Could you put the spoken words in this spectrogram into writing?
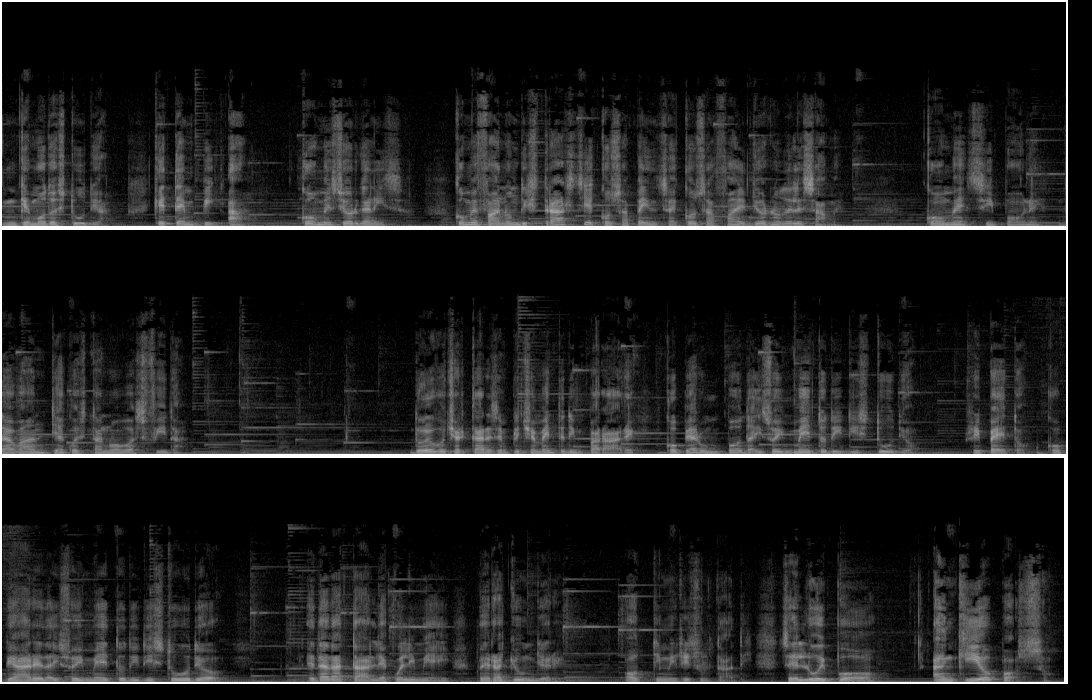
in che modo studia, che tempi ha, come si organizza, come fa a non distrarsi e cosa pensa e cosa fa il giorno dell'esame, come si pone davanti a questa nuova sfida. Dovevo cercare semplicemente di imparare, copiare un po' dai suoi metodi di studio. Ripeto, copiare dai suoi metodi di studio ed adattarli a quelli miei per raggiungere ottimi risultati. Se lui può, anch'io posso.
